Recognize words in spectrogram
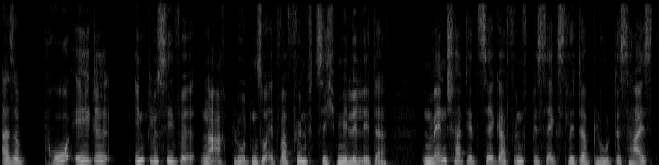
Also pro Egel inklusive Nachbluten so etwa 50 Milliliter. Ein Mensch hat jetzt circa 5 bis 6 Liter Blut. Das heißt,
